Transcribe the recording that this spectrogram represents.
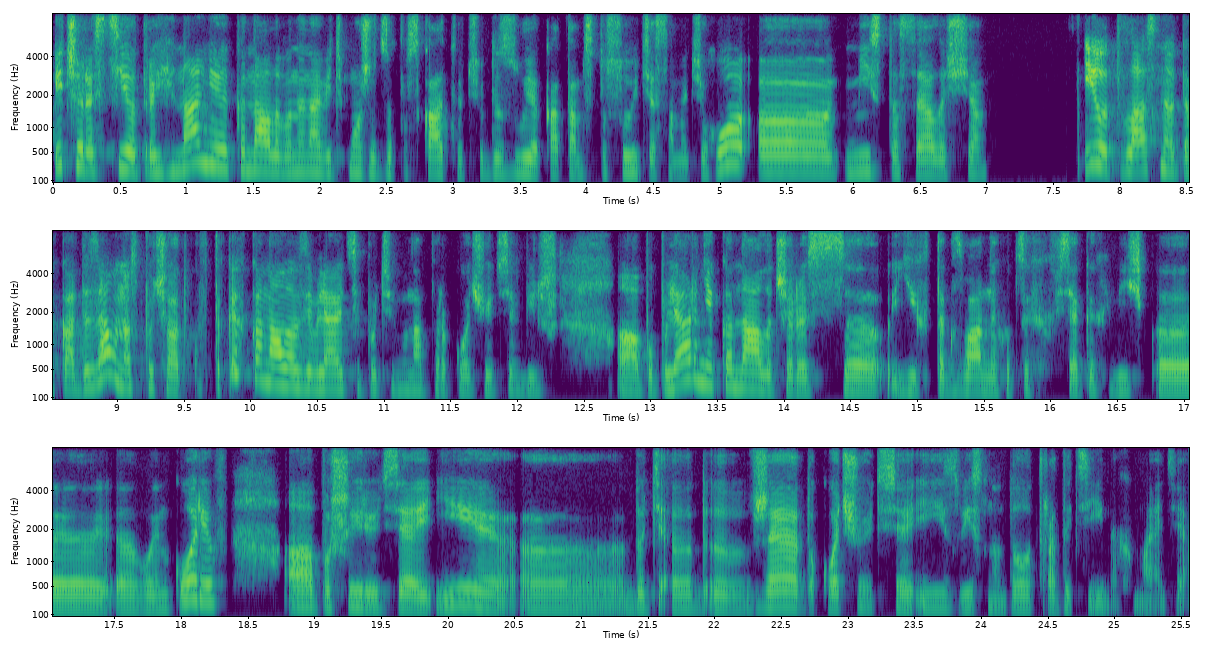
І через ці от регіональні канали вони навіть можуть запускати цю дезу, яка там стосується саме цього е, міста, селища. І от, власне, така деза у нас спочатку в таких каналах з'являється, потім вона перекочується в більш а, популярні канали через е, їх так званих оцих всяких військ е, е, воєнкорів а, поширюються і а, до, вже докочуються і, звісно, до традиційних медіа.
